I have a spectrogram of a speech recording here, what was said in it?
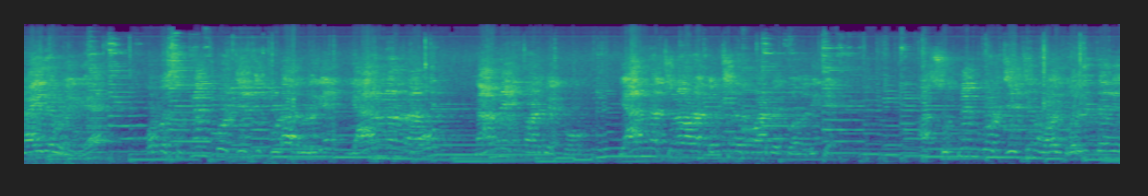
ಕಾಯ್ದೆ ಒಳಗೆ ಒಬ್ಬ ಸುಪ್ರೀಂ ಕೋರ್ಟ್ ಜಡ್ಜಿ ಕೂಡ ಅದರೊಳಗೆ ಯಾರನ್ನ ನಾವು ನಾಮಿನೇಟ್ ಮಾಡಬೇಕು, ಯಾರನ್ನ ಚುನಾವಣಾ ಕಮಿಷನರ್ ಮಾಡಬೇಕು ಅನ್ನೋದಕ್ಕೆ ಆ ಸುಪ್ರೀಂ ಕೋರ್ಟ್ ಜಡ್ಜಿನ ಒಳಗೆ ಬರೆದಿದ್ದರೆ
